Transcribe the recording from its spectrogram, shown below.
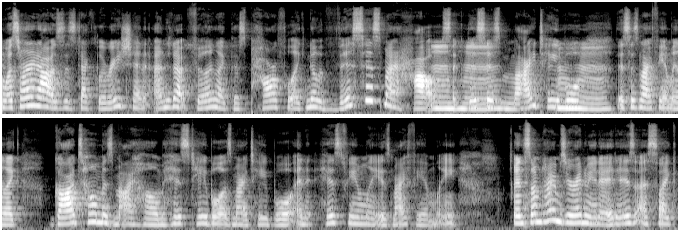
what started out as this declaration ended up feeling like this powerful, like, no, this is my house. Like, this is mm-hmm. my table. Mm-hmm. This is my family. Like, God's home is my home. His table is my table. And his family is my family. And sometimes you're right, Amanda, it is us, like,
